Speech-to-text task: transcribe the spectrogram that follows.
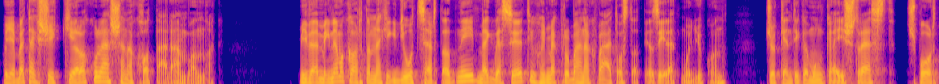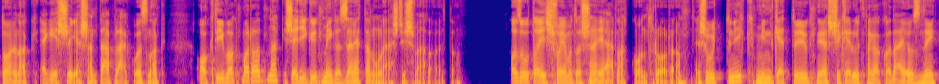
hogy a betegség kialakulásának határán vannak. Mivel még nem akartam nekik gyógyszert adni, megbeszéltük, hogy megpróbálnak változtatni az életmódjukon. Csökkentik a munkai stresszt, sportolnak, egészségesen táplálkoznak, aktívak maradnak, és egyikük még a zenetanulást is vállalta. Azóta is folyamatosan járnak kontrollra, és úgy tűnik, mindkettőjüknél sikerült megakadályozni,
